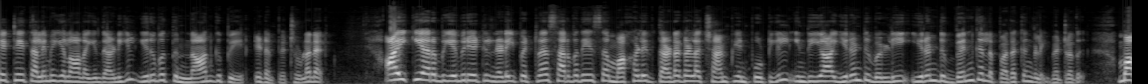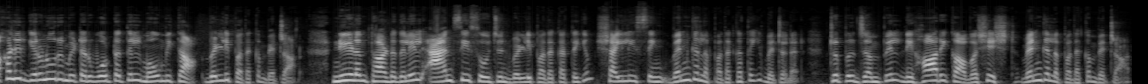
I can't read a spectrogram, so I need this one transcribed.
டெட்டே தலைமையிலான இந்த அணியில் இருபத்து நான்கு பேர் இடம்பெற்றுள்ளனா் ஐக்கிய அரபு எமிரேட்டில் நடைபெற்ற சர்வதேச மகளிர் தடகள சாம்பியன் போட்டியில் இந்தியா இரண்டு வெள்ளி இரண்டு வெண்கலப் பதக்கங்களை வென்றது. மகளிர் இருநூறு மீட்டர் ஓட்டத்தில் மௌமிதா வெள்ளிப் பதக்கம் வென்றார். நீளம் தாண்டுதலில் ஆன்சி சோஜன் வெள்ளிப் பதக்கத்தையும் ஷைலி சிங் வெண்கலப் பதக்கத்தையும் வென்றனர். ட்ரிபிள் ஜம்பில் நிஹாரிகா வசிஷ்ட் வெண்கலப் பதக்கம் வென்றார்.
